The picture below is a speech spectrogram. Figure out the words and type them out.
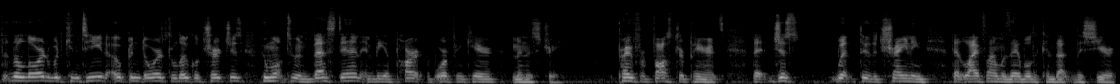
that the Lord would continue to open doors to local churches who want to invest in and be a part of orphan care ministry. Pray for foster parents that just went through the training that Lifeline was able to conduct this year,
